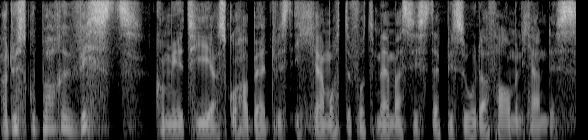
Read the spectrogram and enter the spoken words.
Ja, Du skulle bare visst hvor mye tid jeg skulle ha bedt hvis ikke jeg måtte fått med meg siste episode av Farmen kjendis.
